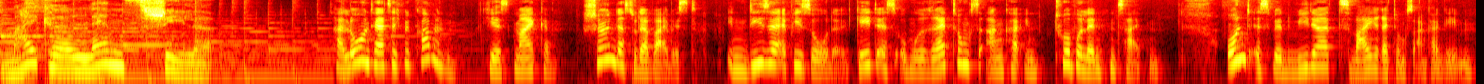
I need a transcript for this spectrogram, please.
Maike Lenz-Scheele. Hallo und herzlich willkommen. Hier ist Maike. Schön, dass du dabei bist. In dieser Episode geht es um Rettungsanker in turbulenten Zeiten. Und es wird wieder zwei Rettungsanker geben.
